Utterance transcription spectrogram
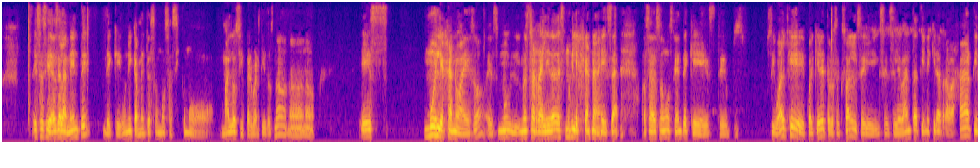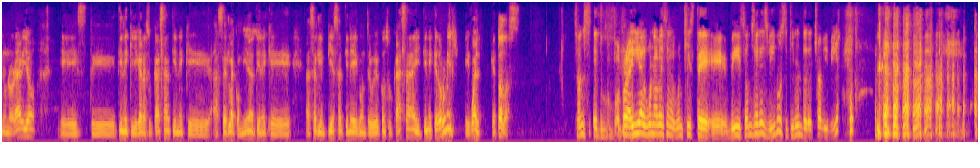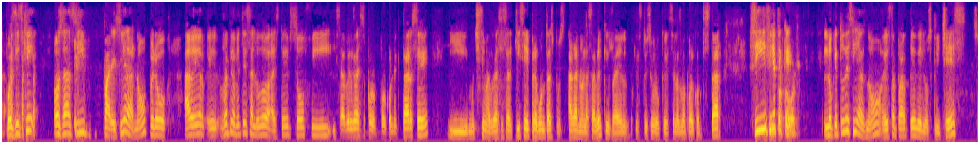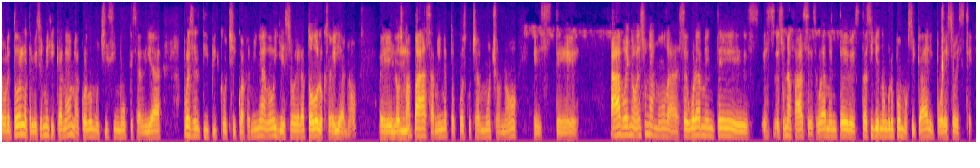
esas ideas de la mente de que únicamente somos así como malos y pervertidos. No, no, no. Es muy lejano a eso, es muy, nuestra realidad es muy lejana a esa. O sea, somos gente que, este, pues, pues, igual que cualquier heterosexual se, se, levanta, tiene que ir a trabajar, tiene un horario, este, tiene que llegar a su casa, tiene que hacer la comida, tiene que hacer limpieza, tiene que contribuir con su casa y tiene que dormir, igual que todos. Son, eh, por ahí alguna vez en algún chiste eh, vi, son seres vivos y tienen derecho a vivir. pues es que, o sea, sí pareciera, ¿no? Pero a ver, eh, rápidamente saludo a Steph, Sofi, Isabel, gracias por, por conectarse y muchísimas gracias. Aquí si hay preguntas, pues háganoslas saber, que Israel estoy seguro que se las va a poder contestar. Sí, fíjate que lo que tú decías, ¿no? Esta parte de los clichés, sobre todo en la televisión mexicana, me acuerdo muchísimo que salía pues el típico chico afeminado y eso era todo lo que se veía, ¿no? Eh, los papás, a mí me tocó escuchar mucho, ¿no? Este, ah, bueno, es una moda, seguramente es, es, una fase, seguramente estás siguiendo un grupo musical y por eso este,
